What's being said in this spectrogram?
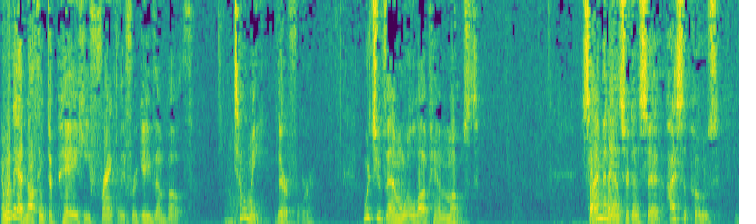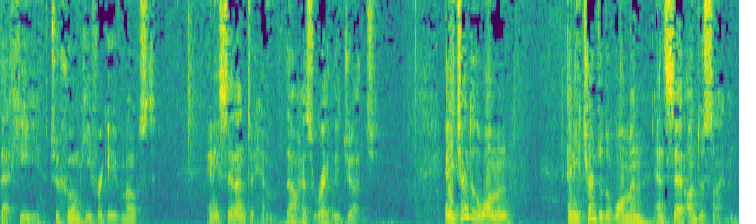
And when they had nothing to pay, he frankly forgave them both. Tell me, therefore, which of them will love him most? Simon answered and said, I suppose that he to whom he forgave most. And he said unto him, Thou hast rightly judged. And he turned to the woman, and he turned to the woman and said unto Simon,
